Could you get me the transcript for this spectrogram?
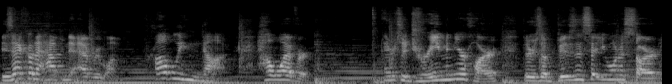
is that going to happen to everyone? Probably not. However, there's a dream in your heart, there's a business that you want to start,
